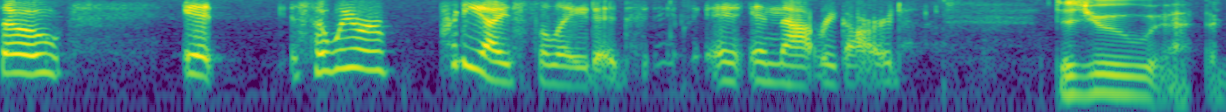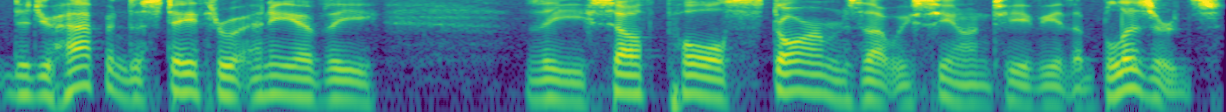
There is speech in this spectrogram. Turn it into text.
so it so we were pretty isolated in, in that regard. Did you did you happen to stay through any of the the South Pole storms that we see on TV, the blizzards?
